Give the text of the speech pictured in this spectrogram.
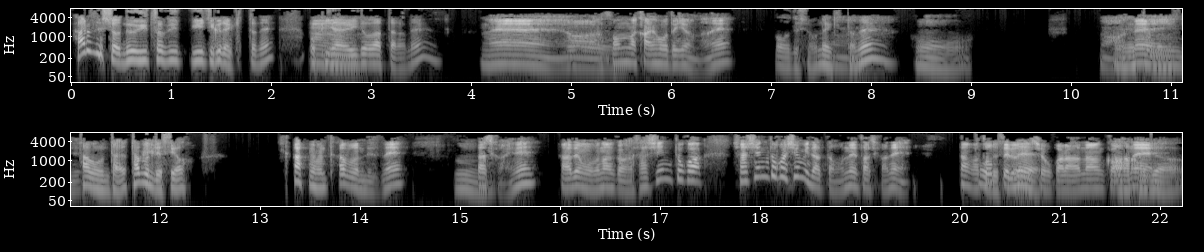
あるでしょ？ヌーイツビーチぐらいきっとね。うん沖縄の離島だったらね。ねえ。ああ、うんそんな開放的なんだね。そうでしょうね、きっとね。うん。まあねね。多分、多分、多分ですよ。多分、多分ですね。うん。確かにね。あ、でもなんか写真とか、写真とか趣味だったもんね、確かね。なんか撮ってるんでしょうから、なんかあじゃね。あ、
